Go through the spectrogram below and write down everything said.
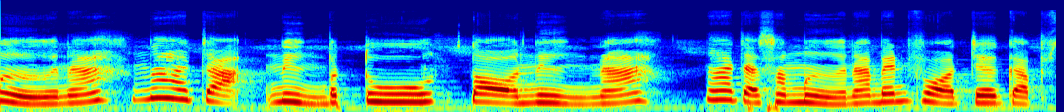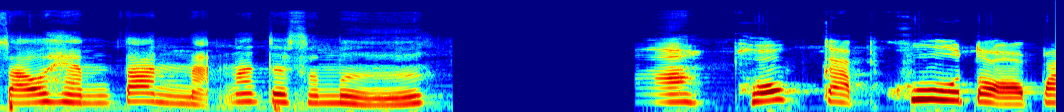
มอนะ น่าจะหนึ่งประตูต่อหนึ่งนะ น่าจะเสมอนะเบนฟอร์ดเจอกับเซาท์แฮมป์ตันน่ะน่าจะเสมอ มาพบกับคู่ต่อไป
